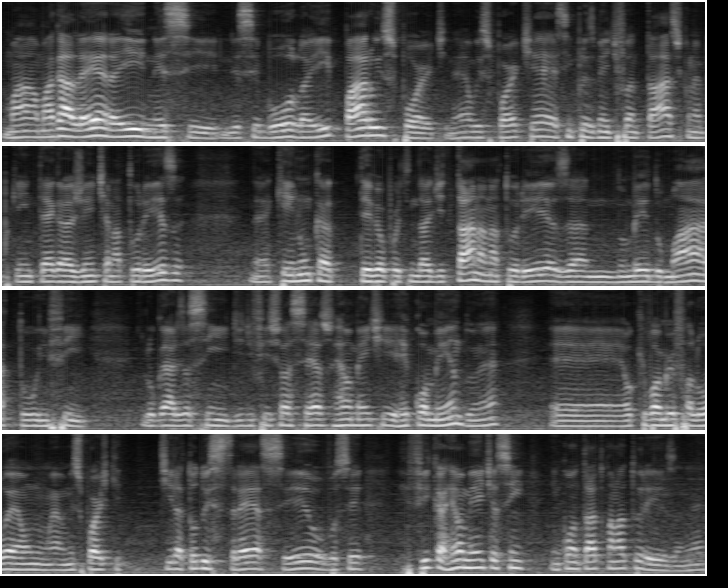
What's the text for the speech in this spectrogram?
uma, uma galera aí nesse, nesse bolo aí para o esporte. Né? O esporte é simplesmente fantástico, né? porque integra a gente à natureza. Né? Quem nunca teve a oportunidade de estar na natureza, no meio do mato, enfim, lugares assim de difícil acesso, realmente recomendo, né? É, é, o que o Valmir falou, é um, é um esporte que tira todo o estresse seu, você fica realmente assim em contato com a natureza, né?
